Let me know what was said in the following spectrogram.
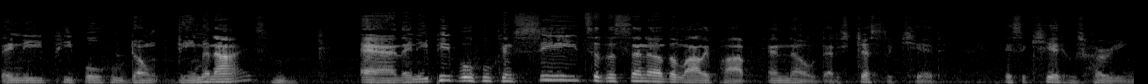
They need people who don't demonize. Hmm. And they need people who can see to the center of the lollipop and know that it's just a kid. It's a kid who's hurting.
